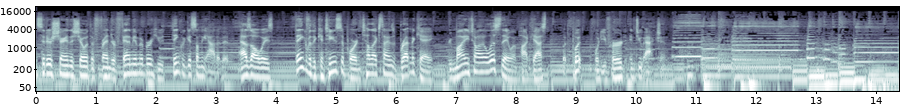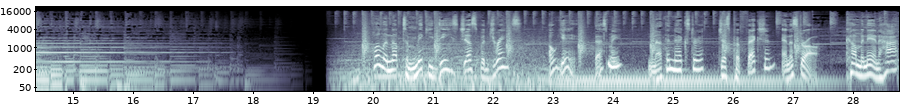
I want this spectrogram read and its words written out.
sharing the show with a friend or family member who you think would get something out of it. As always, thank you for the continued support. Until next time, it's Brett McKay, reminding you to on the list of the AOM podcast, but put what you've heard into action. Pulling up to Mickey D's just for drinks? Oh, yeah, that's me. Nothing extra, just perfection and a straw. Coming in hot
